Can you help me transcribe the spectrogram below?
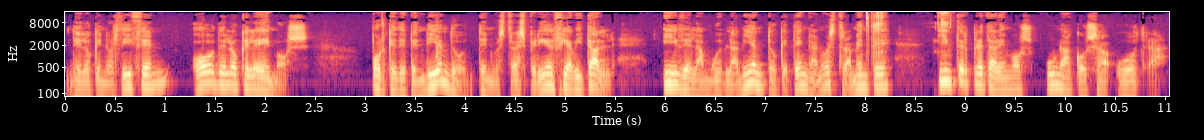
de lo que nos dicen o de lo que leemos, porque dependiendo de nuestra experiencia vital y del amueblamiento que tenga nuestra mente, interpretaremos una cosa u otra.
